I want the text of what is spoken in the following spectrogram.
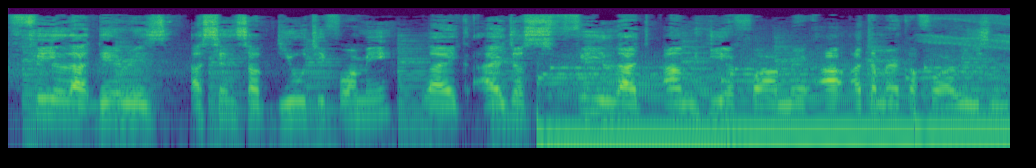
feel that there is a sense of duty for me. Like I just feel that I'm here for Amer- uh, at America for a reason.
